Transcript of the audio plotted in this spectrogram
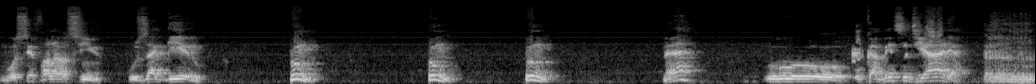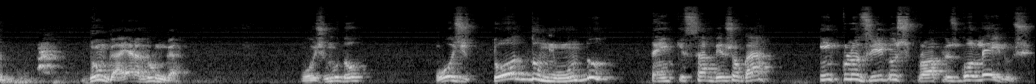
você falava assim, o zagueiro, pum, pum, pum, né? O, o cabeça de área, Dunga, era Dunga. Hoje mudou. Hoje todo mundo tem que saber jogar, inclusive os próprios goleiros.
